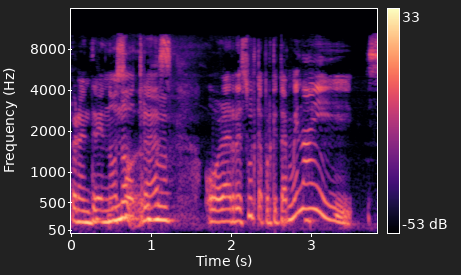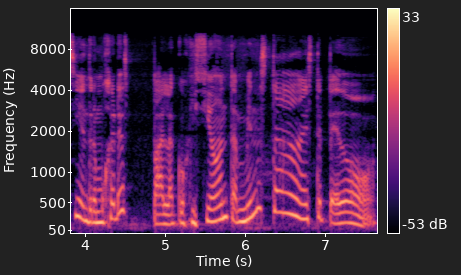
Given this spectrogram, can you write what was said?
Pero entre No, nosotras, ahora resulta, porque también hay, sí, entre mujeres para la cogición, también está este pedo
